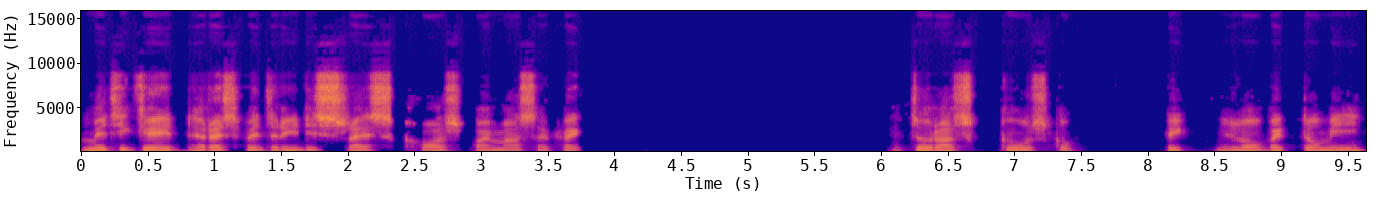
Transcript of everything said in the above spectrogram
Mitigate the respiratory distress caused by mass effect. Thoracoscopic lobectomy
